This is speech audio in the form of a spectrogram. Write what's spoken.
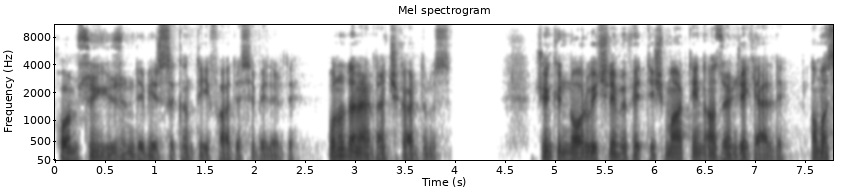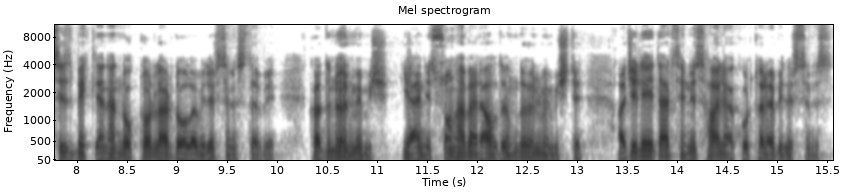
Holmes'un yüzünde bir sıkıntı ifadesi belirdi. ''Bunu da nereden çıkardınız?'' ''Çünkü Norwich'le müfettiş Martin az önce geldi. Ama siz beklenen doktorlarda olabilirsiniz tabii. Kadın ölmemiş. Yani son haber aldığımda ölmemişti. Acele ederseniz hala kurtarabilirsiniz.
